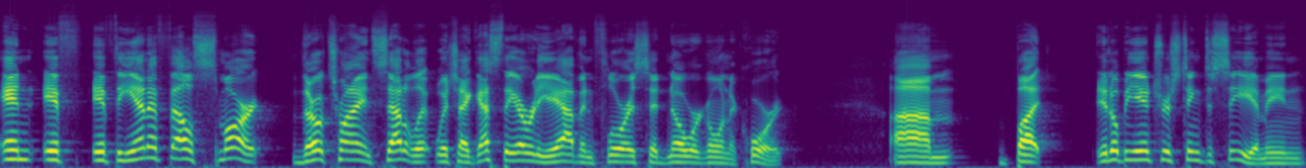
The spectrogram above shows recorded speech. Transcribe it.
And if if the NFL's smart, they'll try and settle it, which I guess they already have. And Flores said no, we're going to court. Um, but it'll be interesting to see. I mean,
